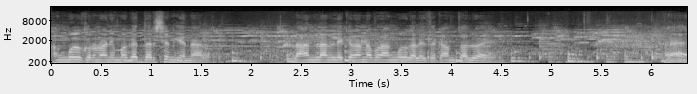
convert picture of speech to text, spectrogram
आंघोळ करून आणि मगच दर्शन घेणार. लहान लहान लेकरांना पण आंघोळ घालायचं काम चालू आहे. हा.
